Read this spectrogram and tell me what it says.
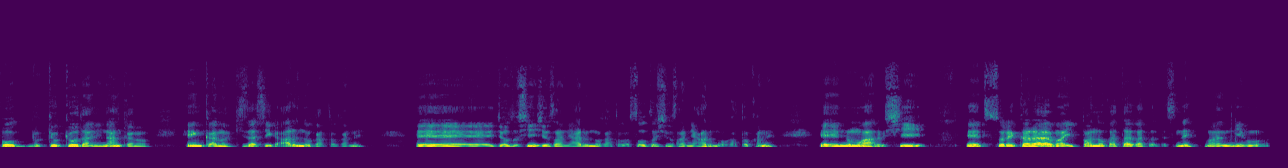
仏教教団に何かの変化の兆しがあるのかとかね、えー、浄土真宗さんにあるのかとか、曹洞宗さんにあるのかとかね、えー、のもあるし、えー、それから、まあ、一般の方々ですね、まあ、日本、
